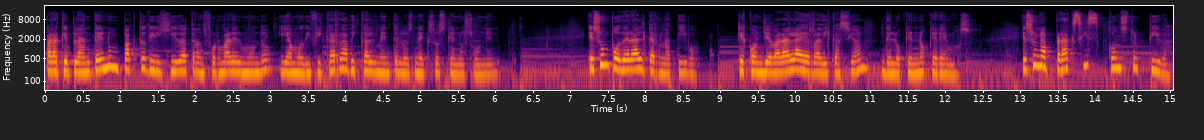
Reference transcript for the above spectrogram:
para que planteen un pacto dirigido a transformar el mundo y a modificar radicalmente los nexos que nos unen. Es un poder alternativo que conllevará la erradicación de lo que no queremos. Es una praxis constructiva,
